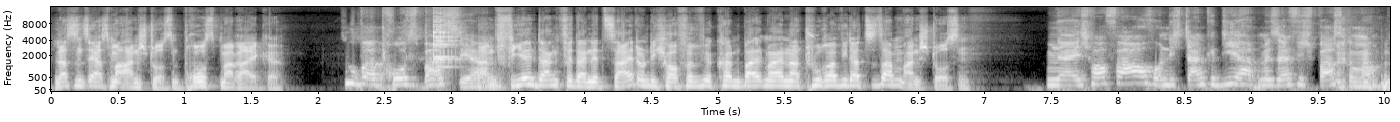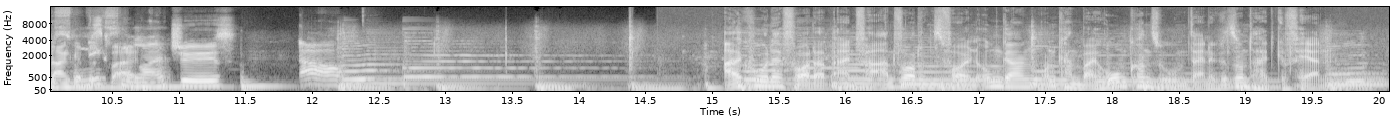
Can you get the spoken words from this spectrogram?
Lass uns erstmal anstoßen. Prost, Mareike. Super, Prost, Bastian. Dann vielen Dank für deine Zeit und ich hoffe, wir können bald mal in Natura wieder zusammen anstoßen. Ja, ich hoffe auch und ich danke dir, hat mir sehr viel Spaß gemacht. Bis danke, zum nächsten bis Mal. Tschüss. Ciao. Alkohol erfordert einen verantwortungsvollen Umgang und kann bei hohem Konsum deine Gesundheit gefährden.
